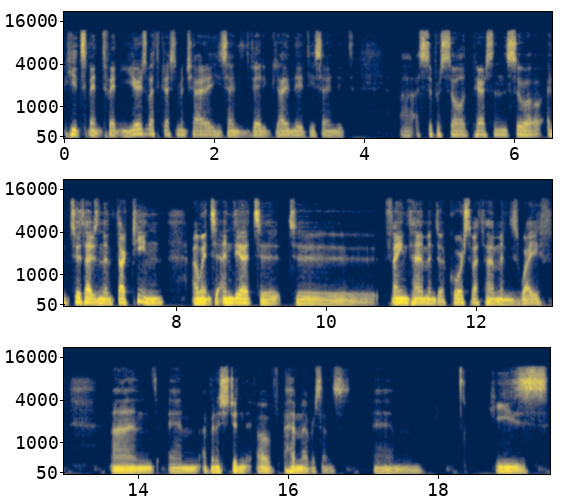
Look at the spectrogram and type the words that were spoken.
he'd spent 20 years with Krishnamacharya. He sounded very grounded. He sounded uh, a super solid person. So in 2013, I went to India to to find him and do a course with him and his wife, and um, I've been a student of him ever since. Um, he's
